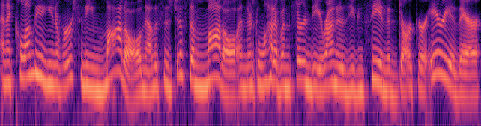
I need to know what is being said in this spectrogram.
And a Columbia University model, now this is just a model and there's a lot of uncertainty around it as you can see in the darker area there,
